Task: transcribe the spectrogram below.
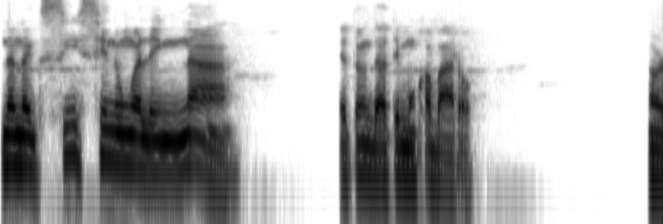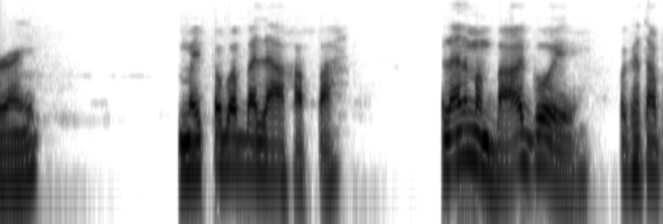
na nagsisinungaling na itong dati mong kabaro. Alright? May pababala ka pa. Wala namang bago eh. Pagkatapos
